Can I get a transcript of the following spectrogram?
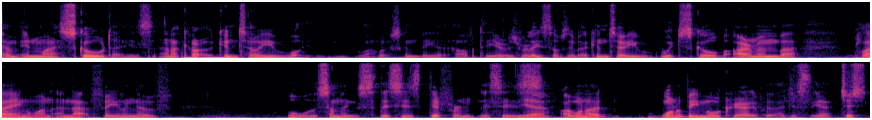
um, in my school days, and I, can't, I couldn't tell you what. Well, it was going to be after the year it was released, obviously, but I couldn't tell you which school. But I remember playing one and that feeling of, oh, there's something. This is different. This is. Yeah. I want to want to be more creative with that. Just yeah. just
